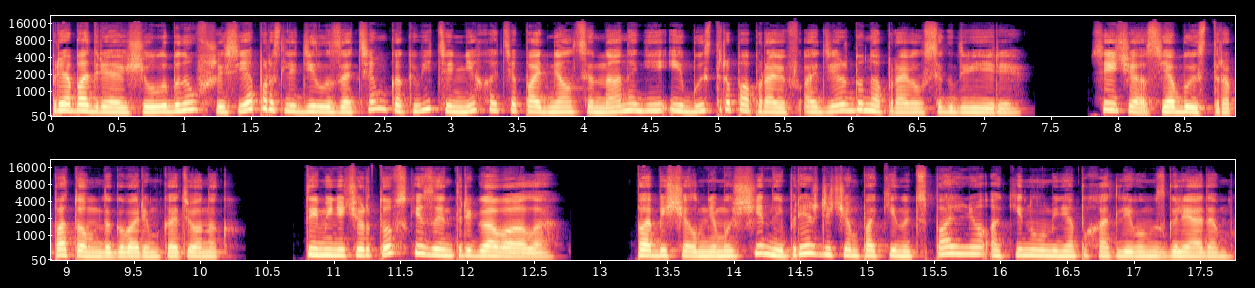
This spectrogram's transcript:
Приободряюще улыбнувшись, я проследила за тем, как Витя нехотя поднялся на ноги и, быстро поправив одежду, направился к двери. «Сейчас я быстро, потом договорим, котенок. Ты меня чертовски заинтриговала. Пообещал мне мужчина и прежде чем покинуть спальню, окинул меня похотливым взглядом.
